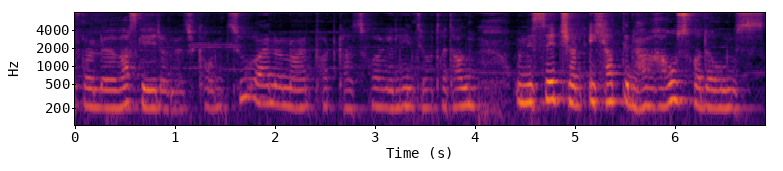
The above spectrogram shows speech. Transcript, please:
Freunde, was geht und herzlich willkommen zu einer neuen Podcast-Folge Linientheorie 3000. Und ihr seht schon, ich habe den Herausforderungsskin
